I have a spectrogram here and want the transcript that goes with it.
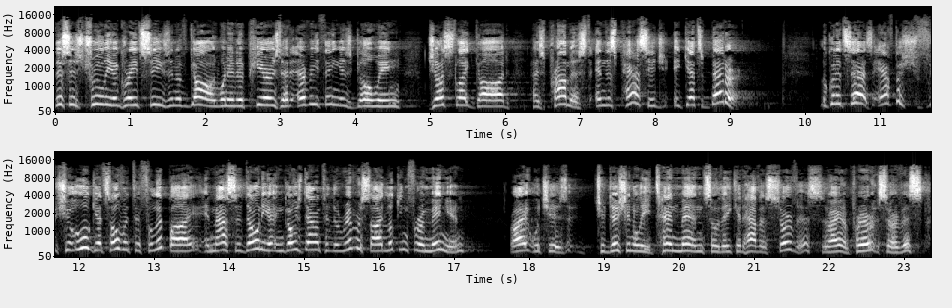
This is truly a great season of God when it appears that everything is going just like God has promised. And this passage, it gets better. Look what it says. After Shaul gets over to Philippi in Macedonia and goes down to the riverside looking for a minyan, right, which is traditionally 10 men so they could have a service, right? A prayer service.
